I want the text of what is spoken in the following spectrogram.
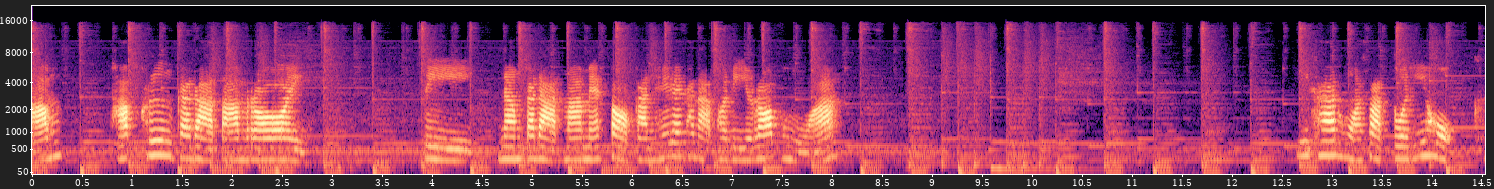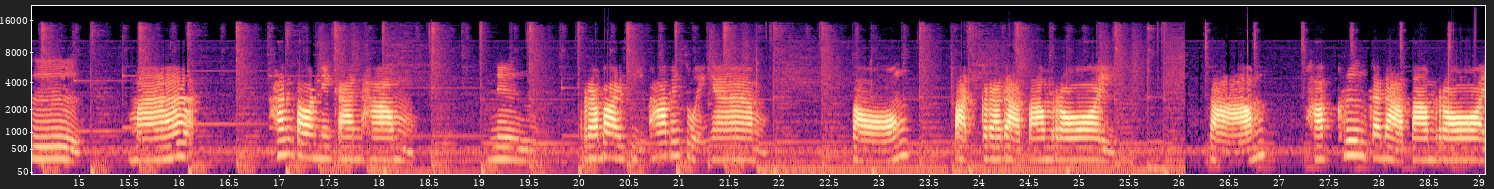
3. พับครึ่งกระดาษตามรอย 4. นำกระดาษมาแมทต่อกันให้ได้ขนาดพอดีรอบหัว ที่คาดหัวสัตว์ตัวที่ 6 คือ ม้า ขั้นตอนในการทำ 1. ระบายสีภาพให้สวยงาม 2. ตัดกระดาษตามรอย 3. พับครึ่งกระดาษตามรอย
